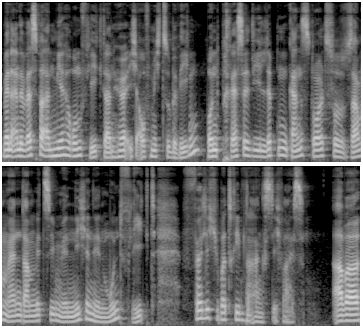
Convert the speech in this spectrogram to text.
Wenn eine Wespe an mir herumfliegt, dann höre ich auf, mich zu bewegen und presse die Lippen ganz doll zusammen, damit sie mir nicht in den Mund fliegt. Völlig übertriebene Angst, ich weiß. Aber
